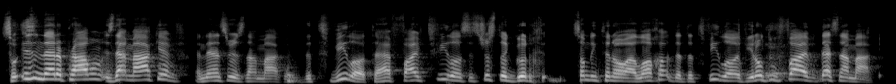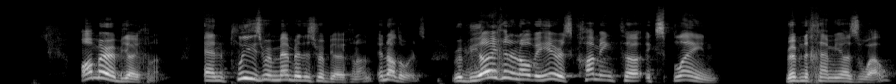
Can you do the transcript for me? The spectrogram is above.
So isn't that a problem? Is that makiv? And the answer is not makiv. The tefillah, to have five tefillahs, it's just a good something to know halacha that the tefillah, if you don't do five, that's not makiv. Omer Rabbi Yochanan. And please remember this Rabbi Yochanan. In other words, Rabbi Yochanan over here is coming to explain Reb Nechemia as well.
